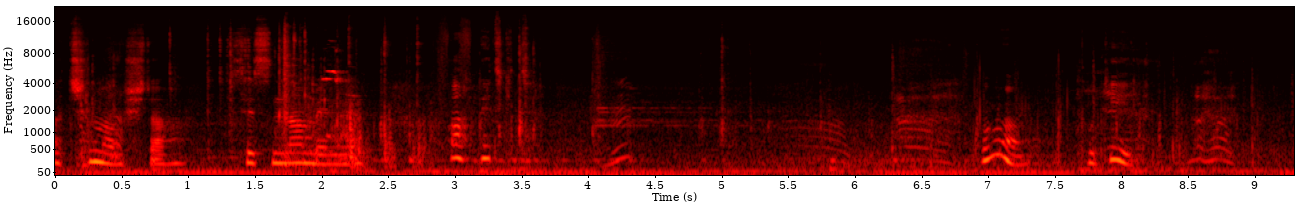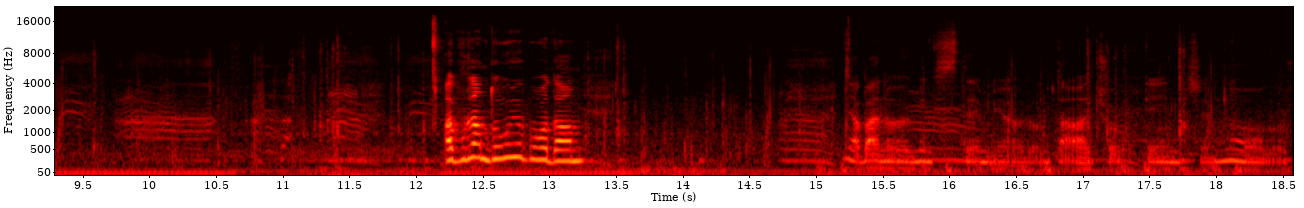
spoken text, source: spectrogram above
Açılmamış daha. Sesinden belli. Ah medkit. Bu mu? Bu değil. Aa buradan doğuyor bu adam. Ya ben ölmek istemiyorum. Daha çok gencim. Ne olur.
